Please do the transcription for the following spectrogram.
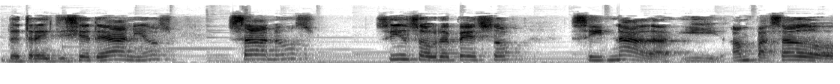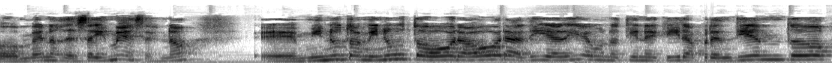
de 37 años, sanos, sin sobrepeso, sin nada, y han pasado menos de seis meses, ¿no? Eh, minuto a minuto, hora a hora, día a día, uno tiene que ir aprendiendo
